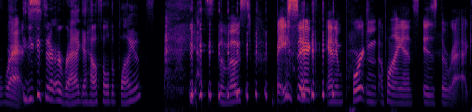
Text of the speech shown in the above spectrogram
Rags. You consider a rag a household appliance? yes, the most basic and important appliance is the rag.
